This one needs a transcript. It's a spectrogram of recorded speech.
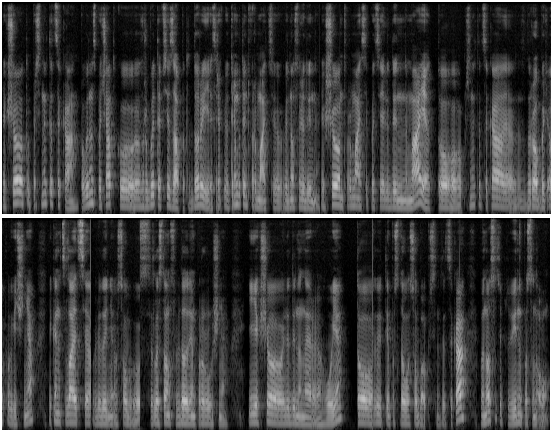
якщо то працівник ТЦК повинен спочатку зробити всі запити до реєстрів і отримати інформацію відносно людини. Якщо інформації по цій людині немає, то працівник ТЦК робить оповіщення, яке надсилається в людині особу з листом повідомленням про порушення. І якщо людина не реагує, то посадова особа працівник ТЦК виносить відповідну постанову.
